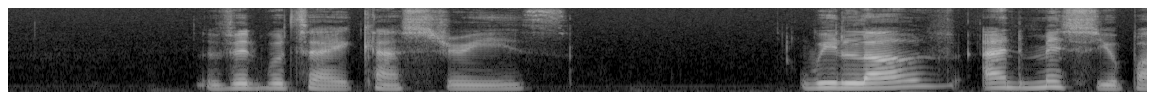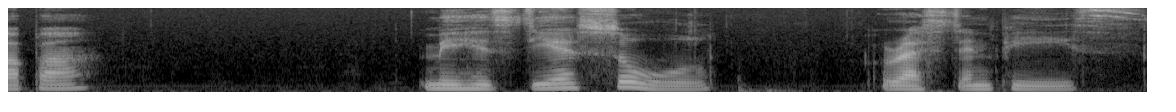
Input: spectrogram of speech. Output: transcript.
Vide Bouteille Castries. We love and miss you, Papa. May his dear soul rest in peace.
